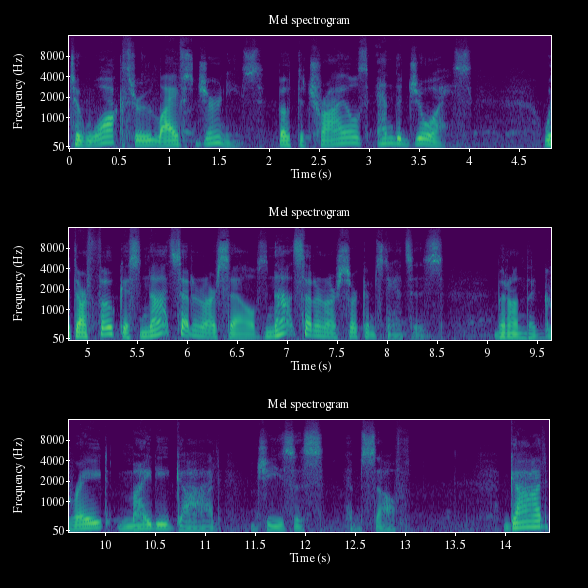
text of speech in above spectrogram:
to walk through life's journeys, both the trials and the joys, with our focus not set on ourselves, not set on our circumstances, but on the great, mighty God, Jesus Himself. God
